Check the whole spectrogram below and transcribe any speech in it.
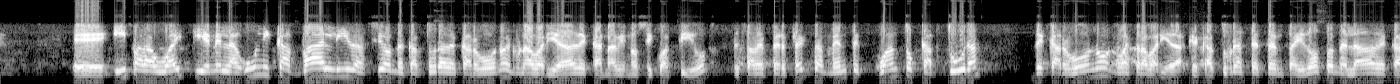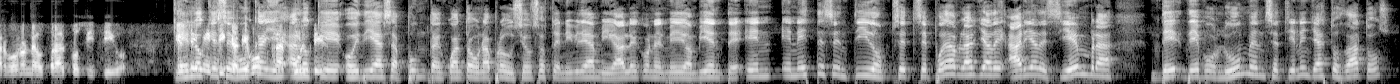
Y Paraguay tiene la única validación de captura de carbono en una variedad de cannabis no psicoactivo. Se sabe perfectamente cuánto captura de carbono nuestra variedad, que captura 72 toneladas de carbono neutral positivo. ¿Qué, es lo que se busca y a lo que hoy día se apunta en cuanto a una producción sostenible y amigable con el medio ambiente? En, en este sentido, ¿se, ¿se puede hablar ya de área de siembra, de, de volumen? ¿Se tienen ya estos datos?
